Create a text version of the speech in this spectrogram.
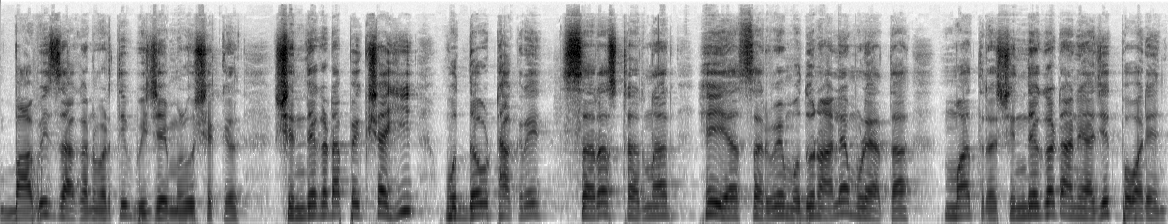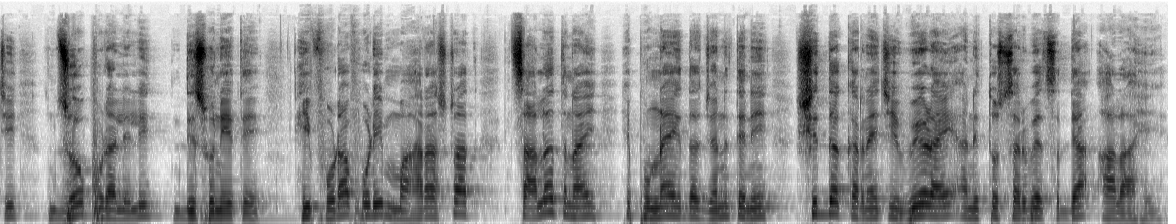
बावीस जागांवरती विजय मिळू शकेल. शिंदे गटापेक्षाही उद्धव ठाकरे सरस ठरणार हे या सर्वेमधून आल्यामुळे आता मात्र शिंदे गट आणि अजित पवार यांची झोप उडालेली दिसून येते. ही फोडाफोडी महाराष्ट्रात चालत नाही हे पुन्हा एकदा जनतेने सिद्ध करण्याची वेळ आहे आणि तो सर्वे सध्या आला आहे.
